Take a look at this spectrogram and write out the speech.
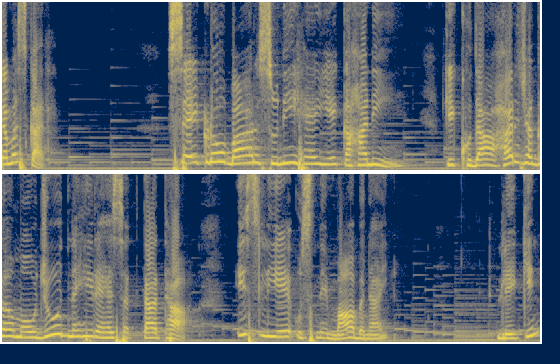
नमस्कार। सैकड़ों बार सुनी है ये कहानी कि खुदा हर जगह मौजूद नहीं रह सकता था, इसलिए उसने माँ बनाई। लेकिन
